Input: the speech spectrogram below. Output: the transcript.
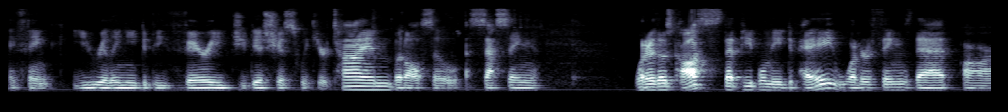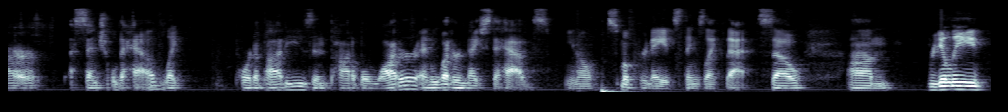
I think you really need to be very judicious with your time, but also assessing what are those costs that people need to pay? What are things that are essential to have, like porta potties and potable water, and what are nice to haves, you know, smoke grenades, things like that. So, um, really,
